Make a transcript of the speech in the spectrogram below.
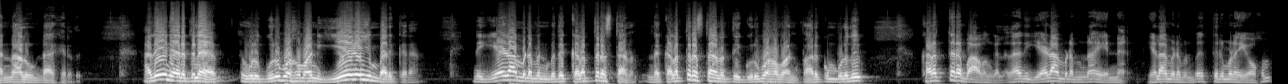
தன்னால் உண்டாகிறது. அதே நேரத்தில் உங்களுக்கு குரு பகவான் ஏழையும் பார்க்கிறார். இந்த ஏழாம் இடம் என்பது கலத்திரஸ்தானம். இந்த கலத்திரஸ்தானத்தை குரு பகவான் பார்க்கும் பொழுது கலத்திர பாவங்கள் அதாவது ஏழாம் இடம்னா என்ன? ஏழாம் இடம் என்பது திருமண யோகம்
